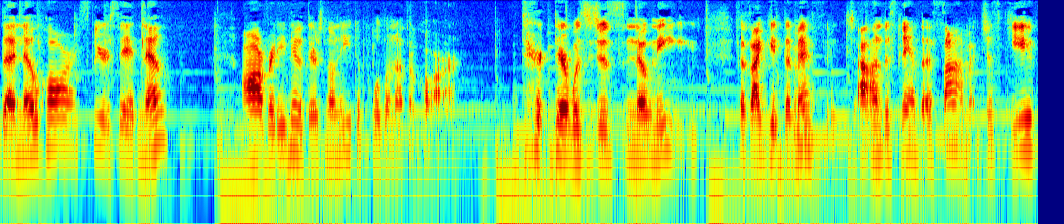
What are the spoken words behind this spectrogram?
the no card, spirit said no. I already knew there's no need to pull another card there, there was just no need because I get the message. I understand the assignment. Just give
